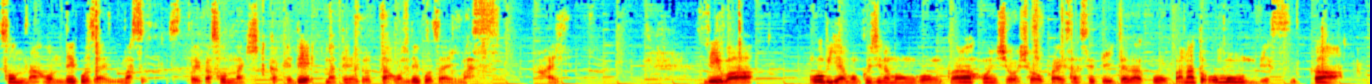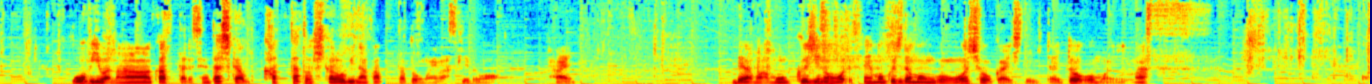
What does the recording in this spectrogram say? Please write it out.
そんな本でございます。というか、そんなきっかけで、まあ、手に取った本でございます。はい。では、帯や目次の文言から本書を紹介させていただこうかなと思うんですが、帯はなかったですね。確か買った時から帯なかったと思いますけども。はい。では、まあ、目次の方ですね。目次の文言を紹介していきたいと思います。こ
